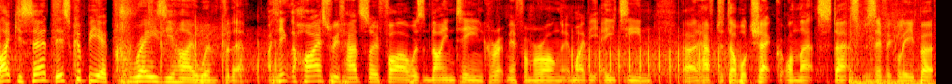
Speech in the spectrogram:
like you said, this could be a crazy high win for them. I think the highest we've had so far was 19. Correct me if I'm wrong. It might be 18. Uh, I'd have to double check on that stat specifically, but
